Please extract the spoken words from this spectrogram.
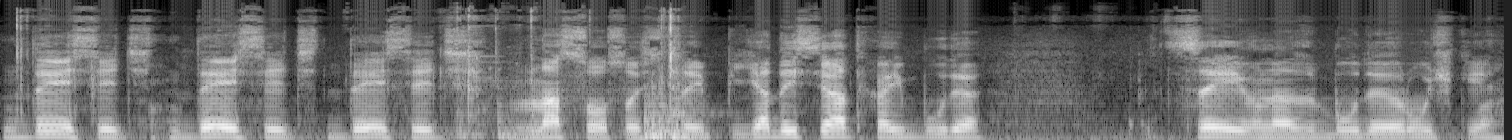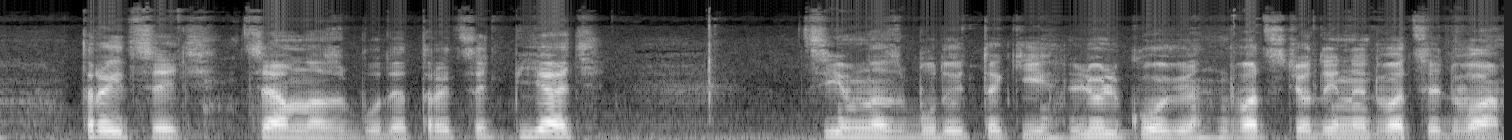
10, 10, 10, насос ось цей 50 хай буде. Цей у нас буде ручки 30, ця в нас буде 35. Ці в нас будуть такі люлькові 21 і 22.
